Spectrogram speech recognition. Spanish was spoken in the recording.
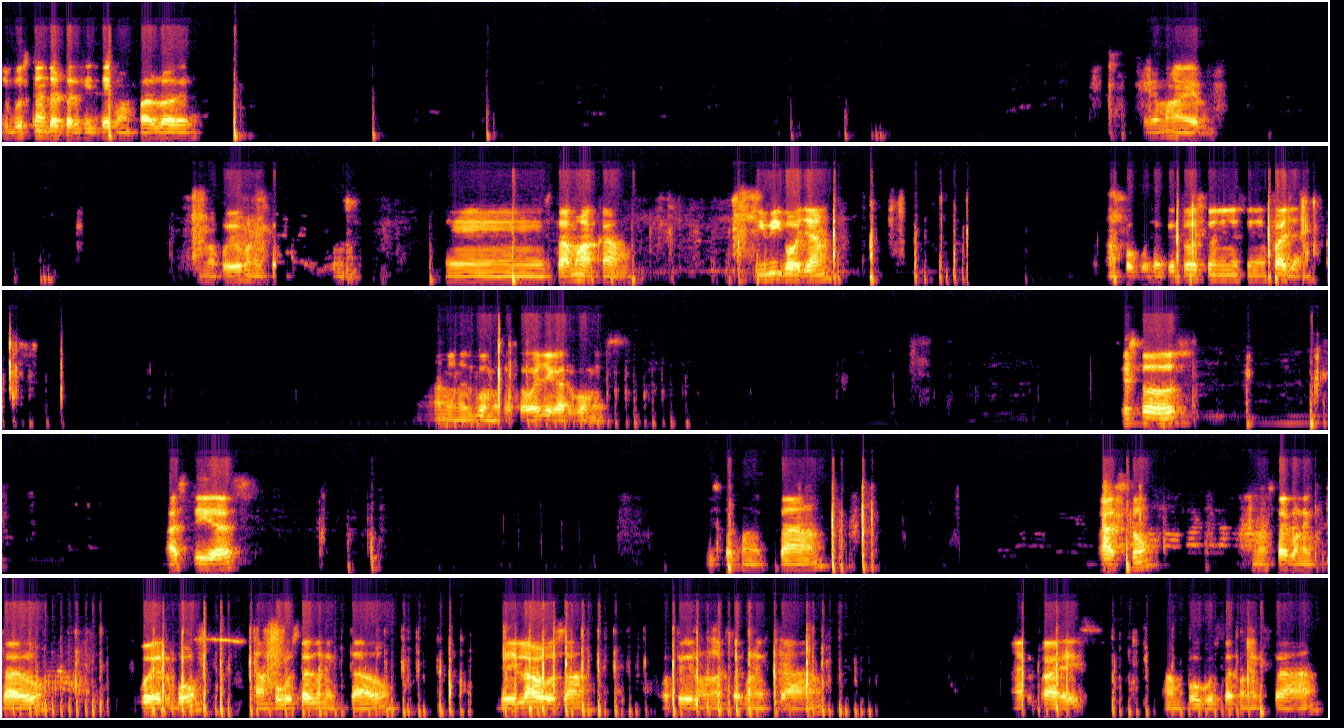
Estoy buscando el perfil de Juan Pablo a ver. Vamos a ver. No podido conectar. Eh, estamos acá. Y Vigoya. Tampoco. O sea que todos estos niños tienen falla. Ah, menos Gómez. Acaba de llegar Gómez. Es todos. Bastidas. Está conectada. Basto. No está conectado. Cuervo. Tampoco está conectado. De la Osa. Otero no está conectada. Narváez. Tampoco está conectada.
